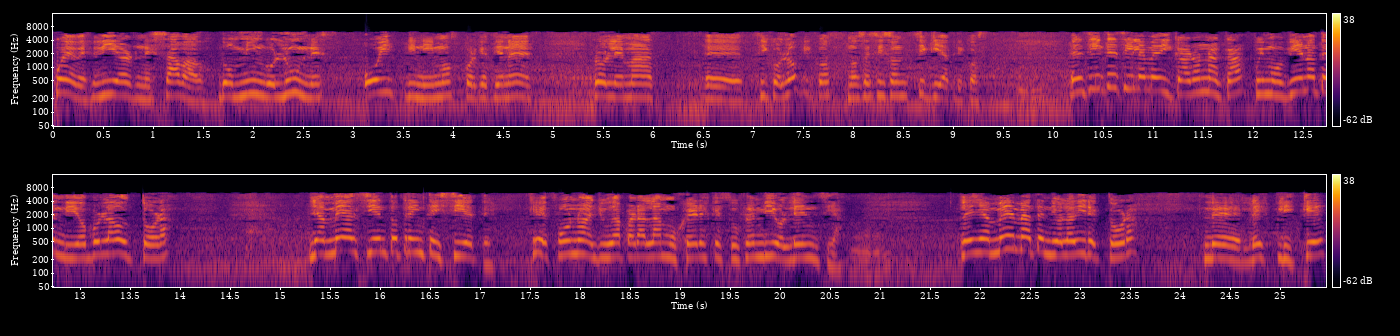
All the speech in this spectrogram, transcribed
jueves, viernes, sábado, domingo, lunes. Hoy vinimos porque tiene problemas eh, psicológicos, no sé si son psiquiátricos. En síntesis le medicaron acá, fuimos bien atendidos por la doctora. Llamé al 137, que es Fono Ayuda para las Mujeres que sufren violencia. Le llamé, me atendió la directora, le, le expliqué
